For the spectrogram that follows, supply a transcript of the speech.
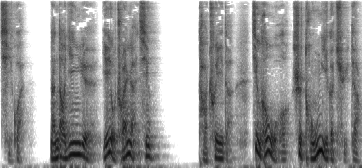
奇怪，难道音乐也有传染性？他吹的竟和我是同一个曲调。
